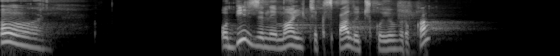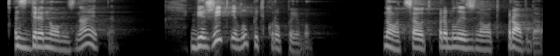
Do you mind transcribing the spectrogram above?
Ой. Обіжений мальчик з паличкою в руках, з дреном, знаєте, біжить і лупить кропиву. Ну, це от приблизно от правда.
